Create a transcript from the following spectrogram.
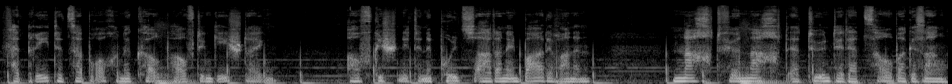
verdrehte, zerbrochene Körper auf den Gehsteigen, aufgeschnittene Pulsadern in Badewannen. Nacht für Nacht ertönte der Zaubergesang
